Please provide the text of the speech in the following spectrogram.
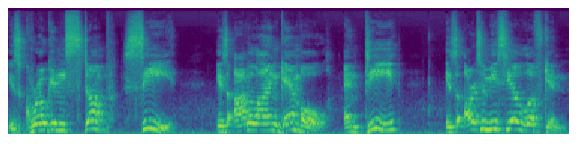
Is Grogan Stump. C. Is Ottaline Gambol. And D. Is Artemisia Lufkin.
